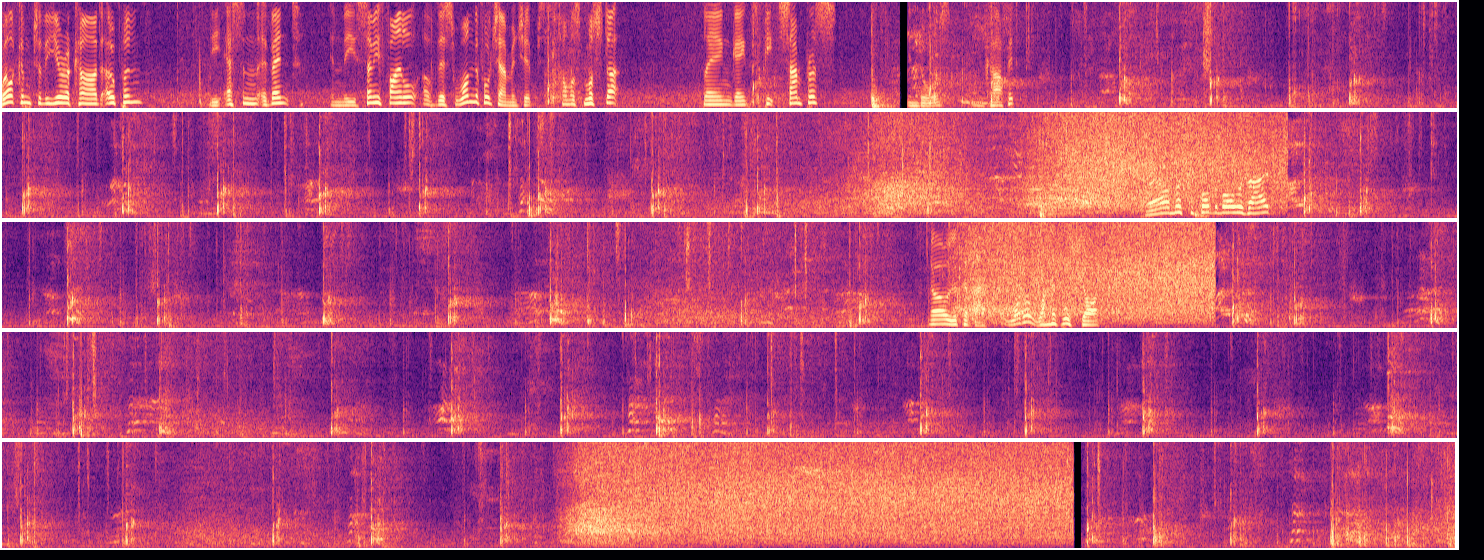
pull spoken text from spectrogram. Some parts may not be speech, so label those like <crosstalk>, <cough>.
Welcome to the Eurocard Open, the Essen event in the semi-final of this wonderful championship. Thomas Muster playing against Pete Sampras indoors on carpet. Well, must was out. Oh, look at that. What a wonderful shot.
